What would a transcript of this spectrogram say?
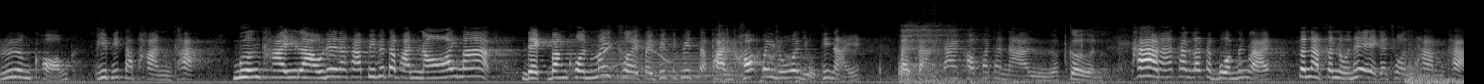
เรื่องของพิพิธภัณฑ์ค่ะ เมืองไทยเราเนี่ยนะคะ พิพิธภัณฑ์น้อยมาก เด็กบางคนไม่เคยไปพิพิธภัณฑ์เพราะไม่รู้ว่าอยู่ที่ไหน แต่ต่างชาติเขาพัฒนาเหลือเกิน ถ้าท่านรัฐบวมทั้งหลาย สนับสนุนให้เอกชนทำค่ะ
